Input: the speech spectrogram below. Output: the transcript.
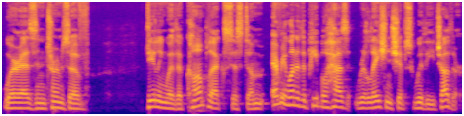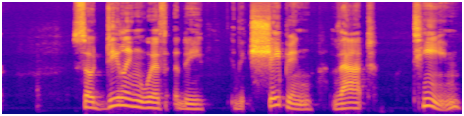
Whereas in terms of dealing with a complex system, every one of the people has relationships with each other. So dealing with the, the shaping that team,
